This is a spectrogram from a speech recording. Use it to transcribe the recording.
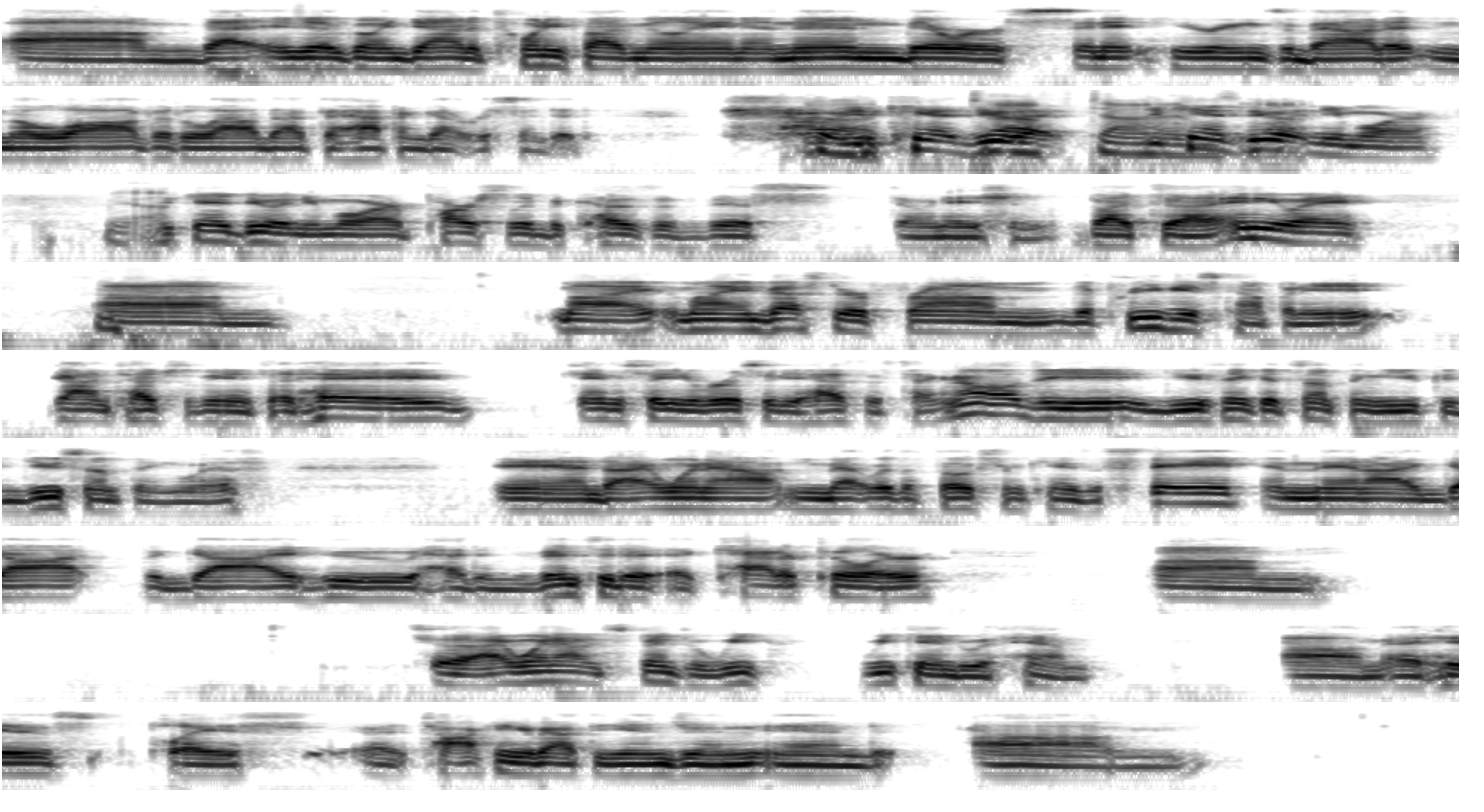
Um, that ended up going down to 25 million, and then there were Senate hearings about it, and the law that allowed that to happen got rescinded. So uh, you can't do that. Times, you can't do yeah. it anymore. Yeah. You can't do it anymore, partially because of this donation. But uh, anyway, hmm. um, my my investor from the previous company got in touch with me and said, "Hey, Kansas State University has this technology. Do you think it's something you could do something with?" And I went out and met with the folks from Kansas State, and then I got the guy who had invented it at Caterpillar. Um, so I went out and spent a week weekend with him um, at his place, uh, talking about the engine. And um,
